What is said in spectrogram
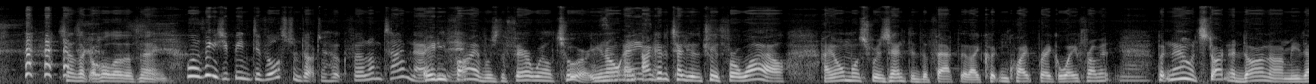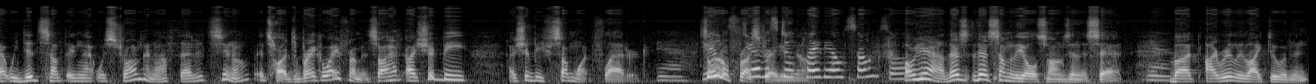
it? sounds like a whole other thing. Well, the thing is, you've been divorced from Dr. Hook for a long time now. 85 was the farewell tour, you That's know, and I amazing. got to tell you the truth, for a while, I almost resented the fact that I couldn't quite break away from it. Yeah. But now it's starting to dawn on me that we did something that was strong enough that it's, you know, it's hard to break away from it. So I, have, I should be, I should be somewhat flattered. Yeah. It's do a little ever, Do you ever still though. play the old songs? Or? Oh yeah, there's there's some of the old songs in the set, Yeah. but I really like doing the,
